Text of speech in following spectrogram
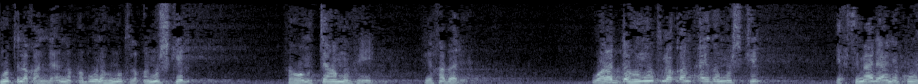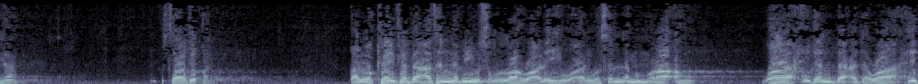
مطلقا لأن قبوله مطلقا مشكل فهو متهم في في خبره. ورده مطلقا أيضا مشكل احتمال أن يكون صادقا. قال وكيف بعث النبي صلى الله عليه وآله وسلم مراءه واحدا بعد واحد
